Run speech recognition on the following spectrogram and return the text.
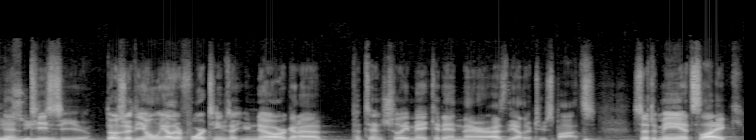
TCU. and TCU. Those are the only other four teams that you know are going to potentially make it in there as the other two spots. So to me, it's like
